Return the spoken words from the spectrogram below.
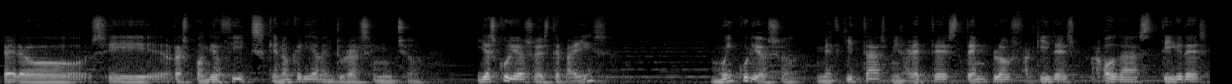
Pero si respondió Fix que no quería aventurarse mucho. ¿Y es curioso este país? Muy curioso. Mezquitas, minaretes, templos, faquires, pagodas, tigres,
